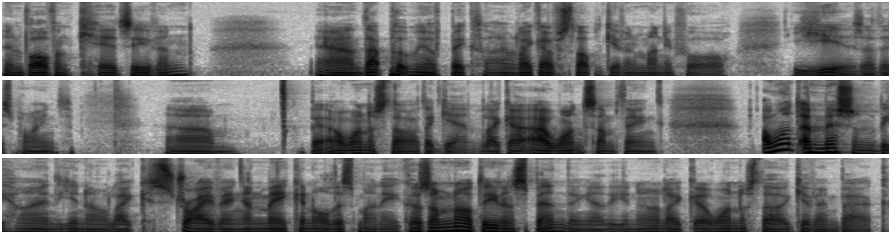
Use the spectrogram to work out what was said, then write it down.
involving kids even. And that put me off big time. Like i've stopped giving money for years at this point. Um, but i want to start again. Like I, I want something i want a mission behind you know like striving and making all this money because i'm not even spending it you know? Like i want to start giving back.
